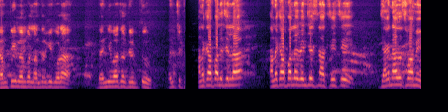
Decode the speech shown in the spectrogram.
కమిటీ మెంబర్లందరికీ కూడా ధన్యవాదాలు తెలుపుతూ మంచి అనకాపల్లి జిల్లా అనకాపల్లి వెంచేసిన శ్రీ శ్రీ జగన్నాథ స్వామి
